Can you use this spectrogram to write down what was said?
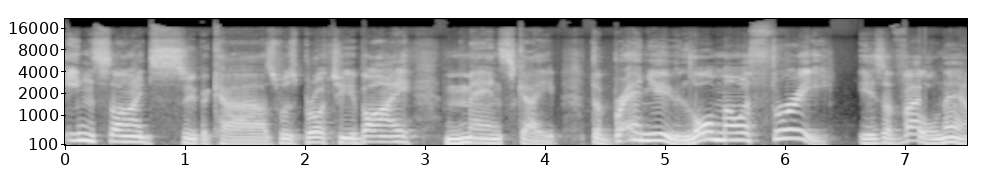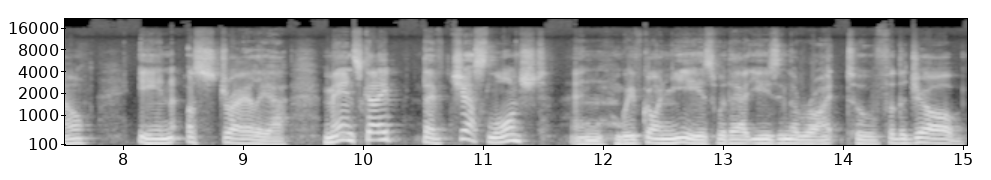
Inside Supercars was brought to you by Manscaped. The brand new Lawnmower 3 is available now in Australia. Manscaped, they've just launched and we've gone years without using the right tool for the job.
